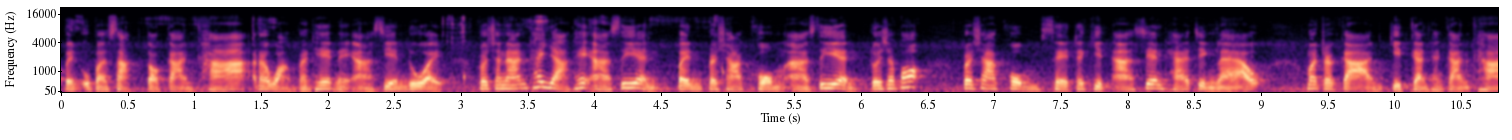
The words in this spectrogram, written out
เป็นอุปสรรคต่อการค้าระหว่างประเทศในอาเซียนด้วย เพราะฉะนั้นถ้าอยากให้อาเซียนเป็นประชาคมอาเซียน โดยเฉพาะประชาคมเศรษฐกิจอาเซียนแท้จริงแล้วมาตรการกีดกันทางการค้า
